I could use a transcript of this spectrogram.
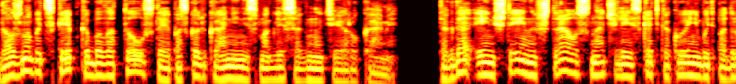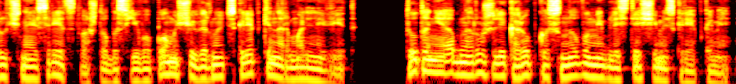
Должно быть, скрепка была толстая, поскольку они не смогли согнуть ее руками. Тогда Эйнштейн и Штраус начали искать какое-нибудь подручное средство, чтобы с его помощью вернуть скрепке нормальный вид. Тут они обнаружили коробку с новыми блестящими скрепками.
